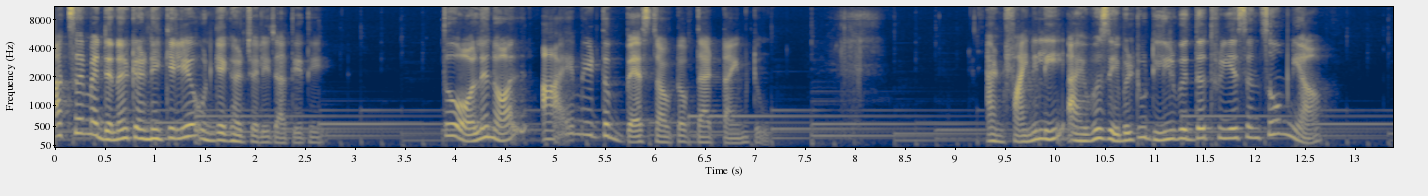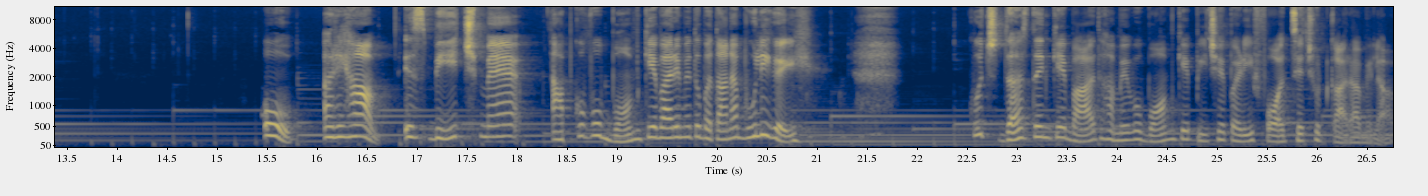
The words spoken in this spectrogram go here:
अक्सर मैं डिनर करने के लिए उनके घर चली जाती थी। तो all in all I made the best out of that time too and finally I was able to deal with the three S insomnia ओ अरे हाँ इस बीच मैं आपको वो बॉम्ब के बारे में तो बताना भूल ही गई। कुछ दस दिन के बाद हमें वो बॉम्ब के पीछे पड़ी फौज से छुटकारा मिला।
